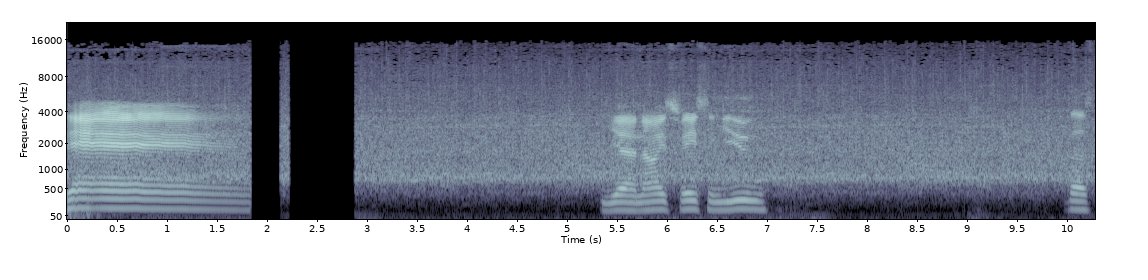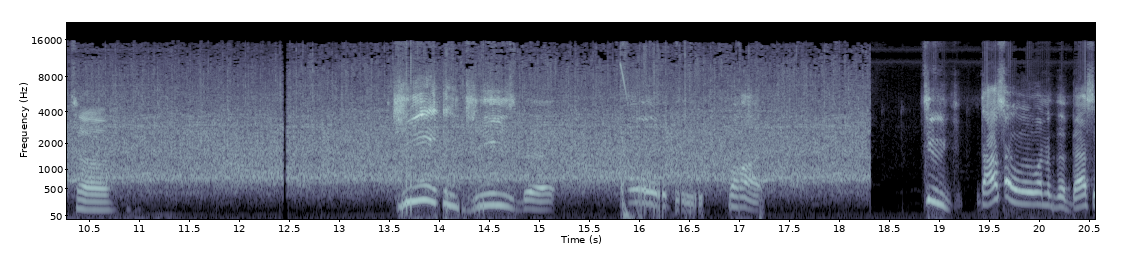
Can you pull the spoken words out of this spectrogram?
Damn. Yeah, now he's facing you. That's tough. GG's, bro. Holy fuck. Dude, that's one of the best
